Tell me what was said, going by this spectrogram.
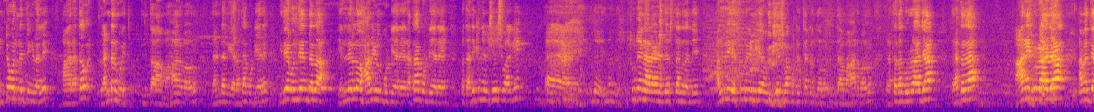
ಎಂಟೂವರೆನೇ ತಿಂಗಳಲ್ಲಿ ಆ ರಥ ಲಂಡನ್ಗೆ ಹೋಯಿತು. ಇಂಥ ಮಹಾನುಭಾವರು ಲಂಡನ್ಗೆ ರಥ ಕೊಟ್ಟಿದ್ದಾರೆ. ಇದೇ ಒಂದೇ ಅಂತಲ್ಲ, ಎಲ್ಲೆಲ್ಲೋ ಹಾನಿಗಳನ್ನು ಕೊಟ್ಟಿದ್ದಾರೆ, ರಥ ಕೊಟ್ಟಿದ್ದಾರೆ. ಮತ್ತು ಅದಕ್ಕಿಂತ ವಿಶೇಷವಾಗಿ ಇದು ಇನ್ನೊಂದು ಸೂರ್ಯನಾರಾಯಣ ದೇವಸ್ಥಾನದಲ್ಲಿ ಅಲ್ಲಿ ಸೂರ್ಯನಿಗೆ ವಿಶೇಷವಾಗಿ ಕೊಟ್ಟಿರ್ತಕ್ಕಂಥವ್ರು ಇಂಥ ಮಹಾನುಭಾವರು. ರಥದ ಗುರುರಾಜ, ರಥದ ಆನೆ ಗುರುರಾಜ, ಆಮೇಲೆ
